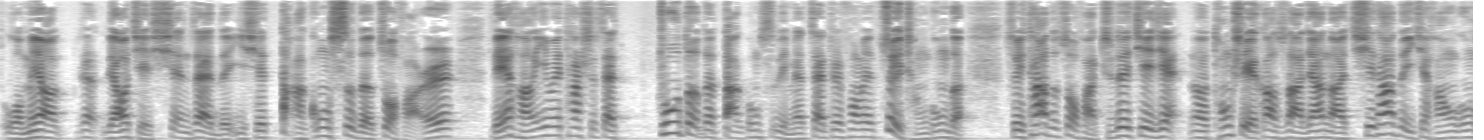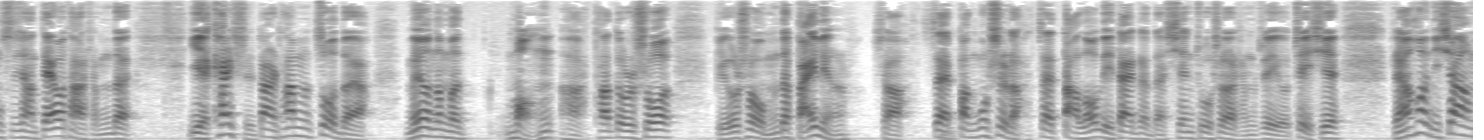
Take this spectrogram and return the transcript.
我们要了解现在的一些大公司的做法，而联航因为它是在诸多的大公司里面在这方面最成功的，所以它的做法值得借鉴。那同时也告诉大家呢，其他的一些航空公司像 Delta 什么的也开始，但是他们做的没有那么猛啊。他都是说，比如说我们的白领是吧，在办公室的，在大楼里待着的，先注射什么这有这些。然后你像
